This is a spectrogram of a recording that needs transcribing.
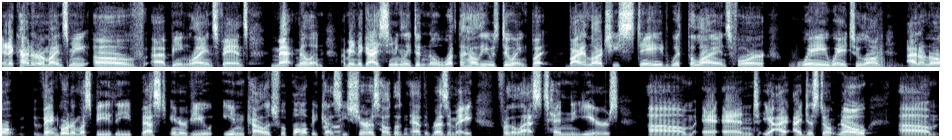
And it kind of reminds me of uh, being Lions fans, Matt Millen. I mean, the guy seemingly didn't know what the hell he was doing, but by and large, he stayed with the Lions for way, way too long. I don't know. Van Gorder must be the best interview in college football because Uh-huh. he sure as hell doesn't have the resume for the last 10 years. Um, and, and yeah, I, I just don't know um,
